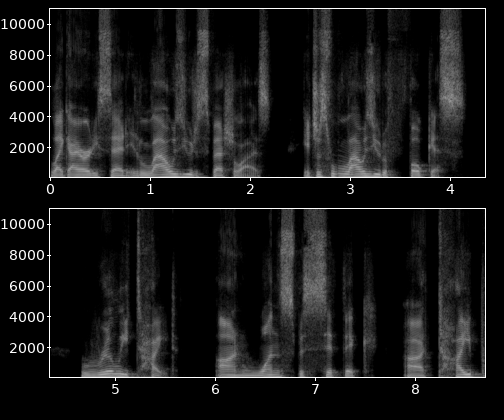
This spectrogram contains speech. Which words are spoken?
Like I already said, it allows you to specialize. It just allows you to focus really tight on one specific uh, type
